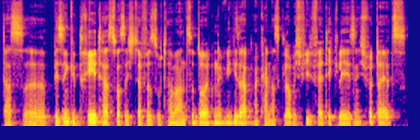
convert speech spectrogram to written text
das äh, bisschen gedreht hast, was ich da versucht habe anzudeuten. Wie gesagt, man kann das, glaube ich, vielfältig lesen. Ich würde da jetzt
